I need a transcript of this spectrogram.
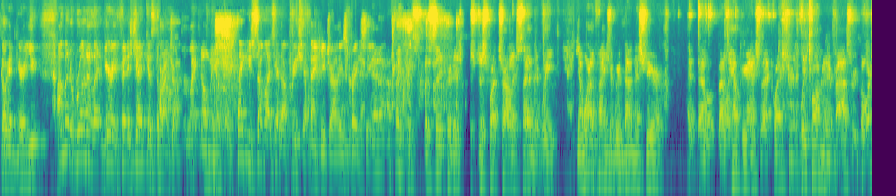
Go ahead, Gary. You, I'm going to run and let Gary finish that because the All right, Charlie. are waiting on me. Okay. Thank you so much, Ed. I appreciate it. Thank you, Charlie. It's great to see you. And I think the secret is just what Charlie said that we, you know, one of the things that we've done this year that'll, that'll help you answer that question. We formed an advisory board.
